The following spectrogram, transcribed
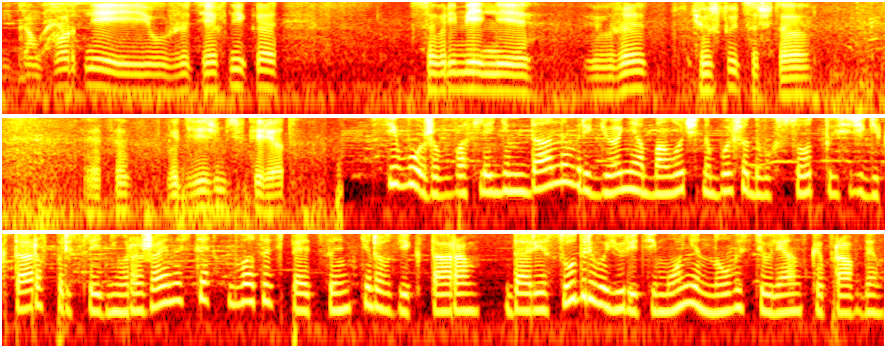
и комфортнее, и уже техника современнее. И уже чувствуется, что это мы движемся вперед. Всего же, по последним данным, в регионе обмолочено больше 200 тысяч гектаров при средней урожайности 25 центнеров с гектара. Дарья Судрева, Юрий Тимонин. Новости Ульяновской правды.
